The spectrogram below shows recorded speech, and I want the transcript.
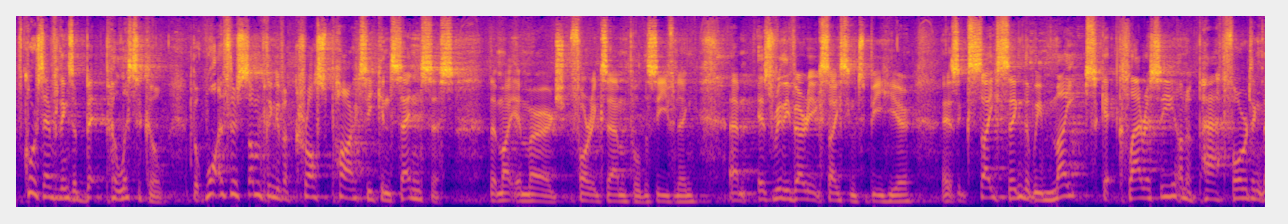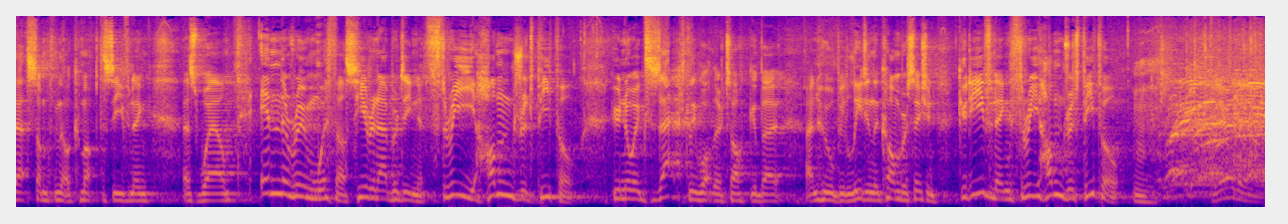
Of course, everything's a bit political, but what if there's something of a cross party consensus that might emerge, for example, this evening? Um, it's really very exciting to be here. It's exciting that we might get clarity on a path forward. I think that's something that will come up this evening as well. In the room with us here in Aberdeen, 300 people who know exactly what they're talking about and who will be leading the conversation. Good evening, 300 people. There they are.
